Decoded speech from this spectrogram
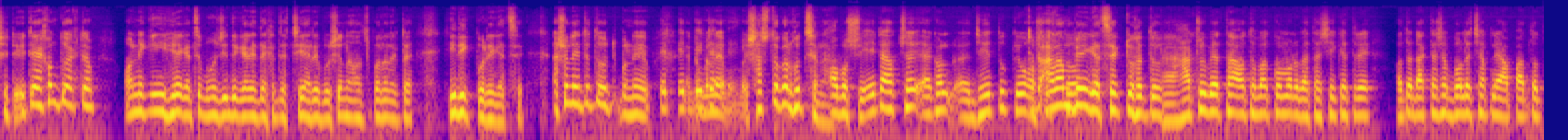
সেটা এটা এখন তো একটা অনেকেই হয়ে গেছে মসজিদে গেলে দেখা যাচ্ছে চেয়ারে বসে নামাজ পড়ার একটা হিরিক পড়ে গেছে। আসলে এটা তো মানে মানে স্বাস্থ্যকর হচ্ছে না। অবশ্যই এটা হচ্ছে এখন যেহেতু কেউ আরাম পেয়ে গেছে একটু হয়তো। হ্যাঁ, হাঁটু ব্যথা অথবা কোমর ব্যথা সেক্ষেত্রে হয়তো ডাক্তার সাহেব বলেছে আপনি আপাতত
